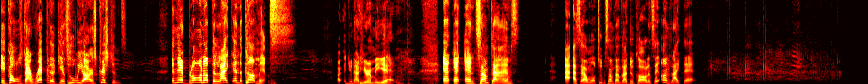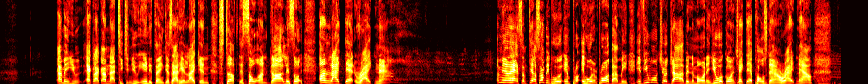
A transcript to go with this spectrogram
It goes directly against who we are as Christians, and they're blowing up the like and the comments. Uh, you're not hearing me yet. And, and, and sometimes, I, I say I want to, but sometimes I do call and say, unlike that. I mean, you act like I'm not teaching you anything, just out here liking stuff that's so ungodly. So, unlike that right now. I mean, I had some tell some people who are, employ, who are employed by me. If you want your job in the morning, you will go and take that post down right now,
